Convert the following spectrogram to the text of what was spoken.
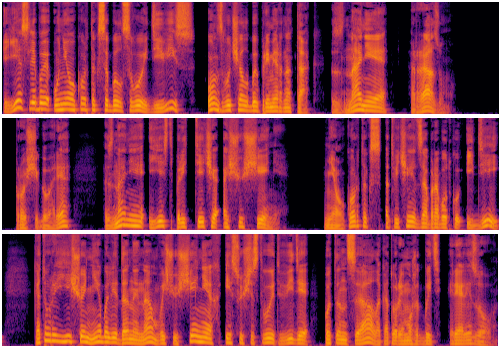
Если бы у неокортекса был свой девиз, он звучал бы примерно так «Знание — разум». Проще говоря, знание есть предтеча ощущения. Неокортекс отвечает за обработку идей, которые еще не были даны нам в ощущениях и существуют в виде потенциала, который может быть реализован.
